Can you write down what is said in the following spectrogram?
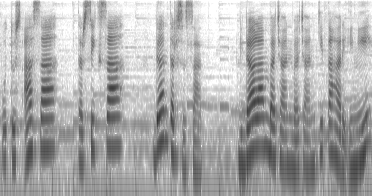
putus asa, tersiksa, dan tersesat. Di dalam bacaan-bacaan kita hari ini,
